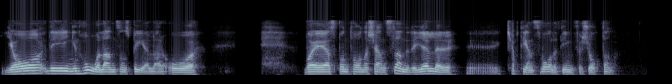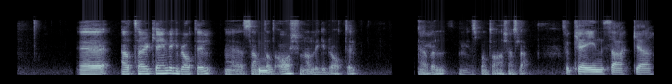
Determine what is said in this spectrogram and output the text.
ja, det är ingen Håland som spelar och vad är spontana känslan när det gäller kaptensvalet inför 28? Eh, att Harry Kane ligger bra till eh, samt mm. att Arsenal ligger bra till är väl min spontana känsla. Så Kane, Saka,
